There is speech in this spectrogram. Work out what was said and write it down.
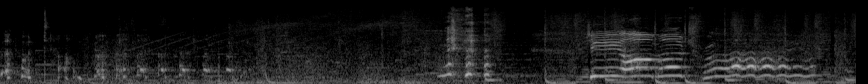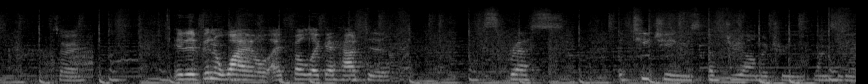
So dumb. Geometry. Sorry. It had been a while. I felt like I had to express the teachings of geometry once again.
